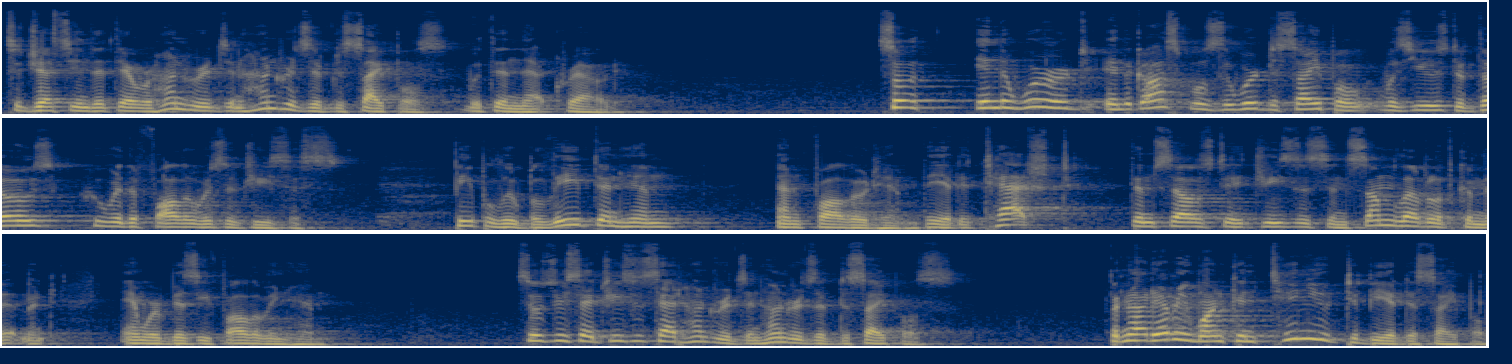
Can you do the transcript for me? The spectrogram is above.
suggesting that there were hundreds and hundreds of disciples within that crowd. So, in the word, in the Gospels, the word disciple was used of those who were the followers of Jesus, people who believed in him and followed him. They had attached themselves to Jesus in some level of commitment and were busy following him. So, as we said, Jesus had hundreds and hundreds of disciples. But not everyone continued to be a disciple.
